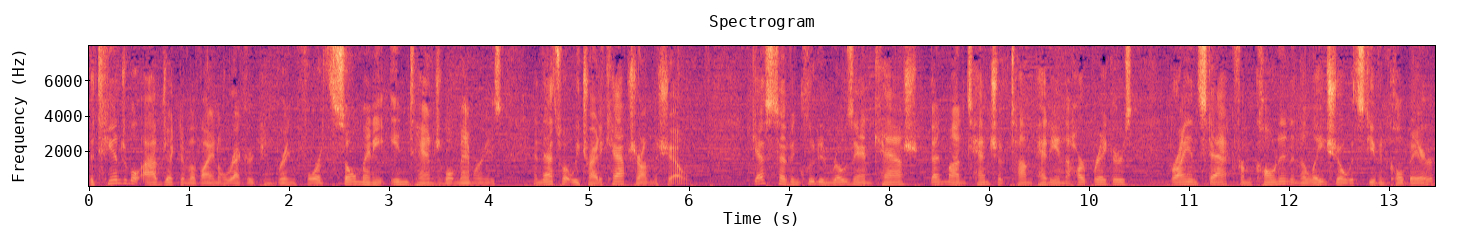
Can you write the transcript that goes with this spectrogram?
The tangible object of a vinyl record can bring forth so many intangible memories, and that's what we try to capture on the show. Guests have included Rosanne Cash, Benmont Tench of Tom Petty and the Heartbreakers, Brian Stack from Conan and The Late Show with Stephen Colbert,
